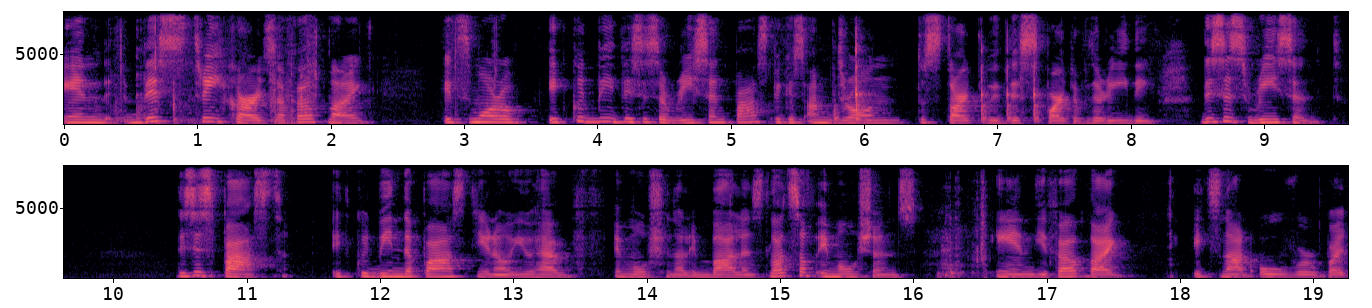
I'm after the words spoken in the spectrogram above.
And these three cards i felt like it's more of it could be this is a recent past because i'm drawn to start with this part of the reading. This is recent. This is past. It could be in the past you know you have emotional imbalance lots of emotions. And you felt like it's not over but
